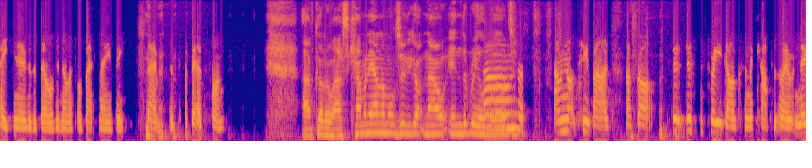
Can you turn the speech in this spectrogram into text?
taking over the building a little bit, maybe. So it's a bit of fun. I've got to ask, how many animals have you got now in the real um, world? I'm not too bad. I've got just the three dogs and a cat at the moment. No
